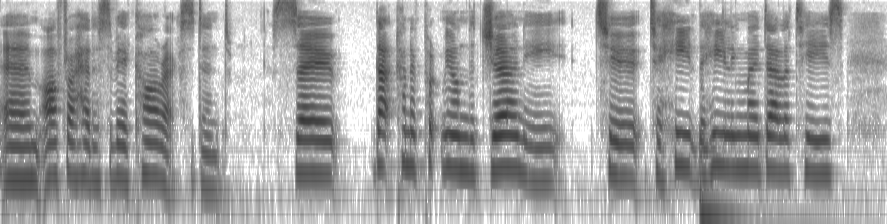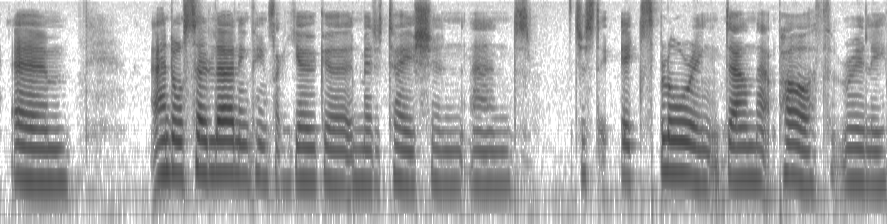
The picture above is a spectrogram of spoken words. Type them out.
um, after I had a severe car accident. So that kind of put me on the journey to, to heal the healing modalities. Um, and also learning things like yoga and meditation and just exploring down that path really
